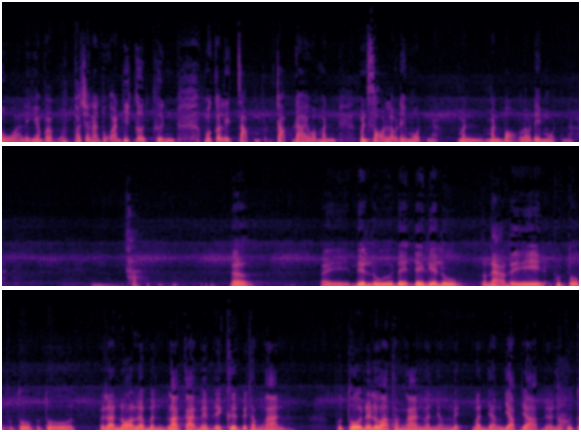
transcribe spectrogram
ตัวอะไรเงี้ยเพราะฉะนั้นทุกอันที่เกิดขึ้นมันก็เลยจับจับได้ว่ามันมันสอนเราได้หมดนะมันมันบอกเราได้หมดนะค่ะแล้วไอเรียนรู้ได้ได้เรียนรู้ขนาดที่พุทโธพุทโธพุทโธ เวลานอนแล้วมันร่างกายไม่ได้เคลื่อนไปทำงาน พุทโธในระหว่างทำงานมันยังไม่มันยังหยาบหยาบเลยนะพุทโธ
